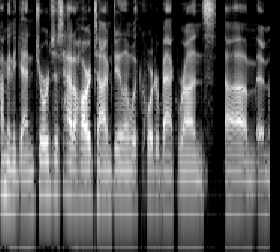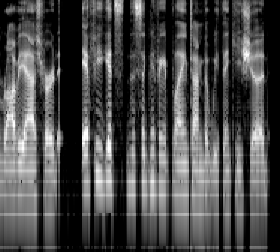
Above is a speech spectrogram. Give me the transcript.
I mean, again, Georgia's had a hard time dealing with quarterback runs, um, and Robby Ashford, if he gets the significant playing time that we think he should,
